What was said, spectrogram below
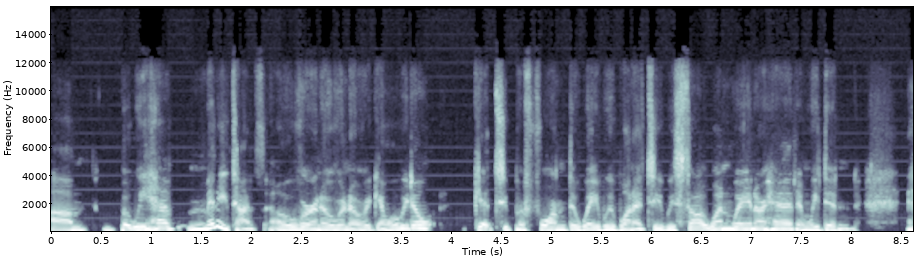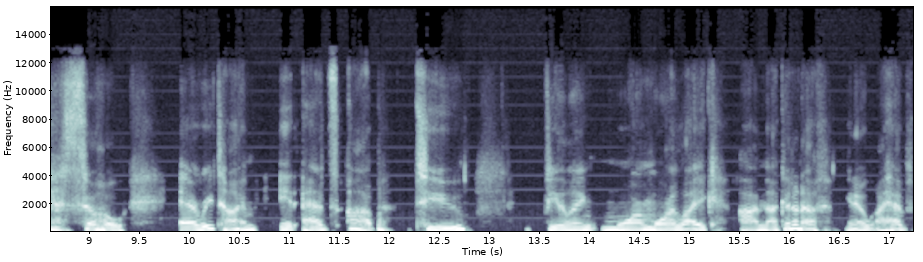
um, but we have many times over and over and over again where we don't get to perform the way we wanted to. We saw it one way in our head and we didn't. And so every time it adds up to feeling more and more like I'm not good enough. You know, I have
